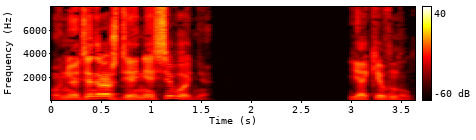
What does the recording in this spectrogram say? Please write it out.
У нее день рождения сегодня. Я кивнул.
